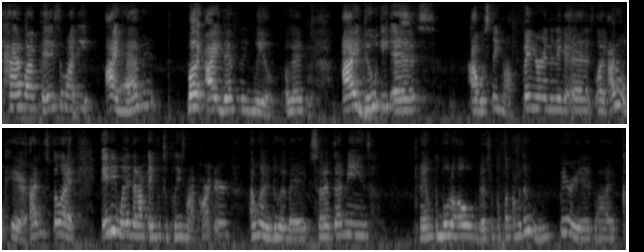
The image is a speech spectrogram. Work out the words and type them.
have I pegged somebody? I haven't, but I definitely will, okay? I do eat ass. I will stick my finger in the nigga ass. Like, I don't care. I just feel like any way that I'm able to please my partner, I'm gonna do it, babe. So if that means playing with the booty hole, that's what the fuck I'm gonna do. Period. Like,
